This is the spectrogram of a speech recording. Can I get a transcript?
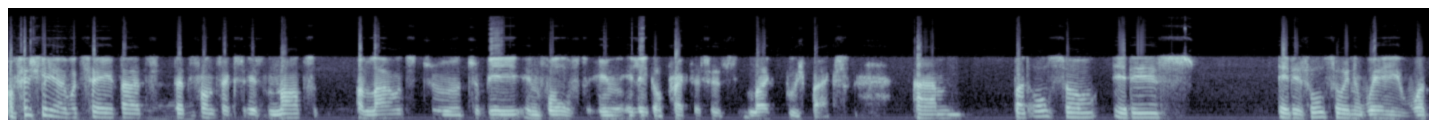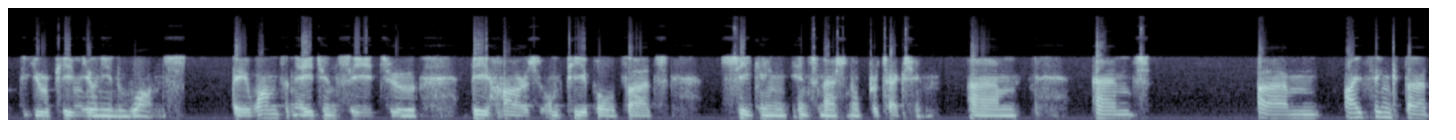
Officially, I would say that, that Frontex is not allowed to, to be involved in illegal practices like pushbacks. Um, but also, it is, it is also, in a way, what the European Union wants. They want an agency to be harsh on people that seeking international protection. Um, and um, I think that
